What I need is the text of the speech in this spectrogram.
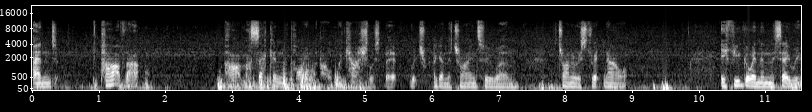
And part of that part my second point about the cashless bit, which again they're trying to um, trying to restrict now. If you go in and they say we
